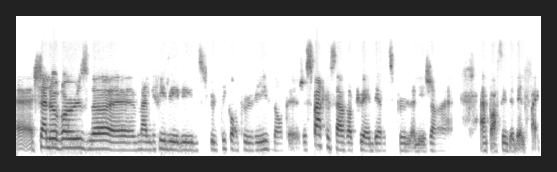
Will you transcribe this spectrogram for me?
euh, chaleureuse là, euh, malgré les, difficultés qu'on peut vivre. Donc, j'espère que ça aura pu aider un petit peu les gens à, passer de belles fêtes.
